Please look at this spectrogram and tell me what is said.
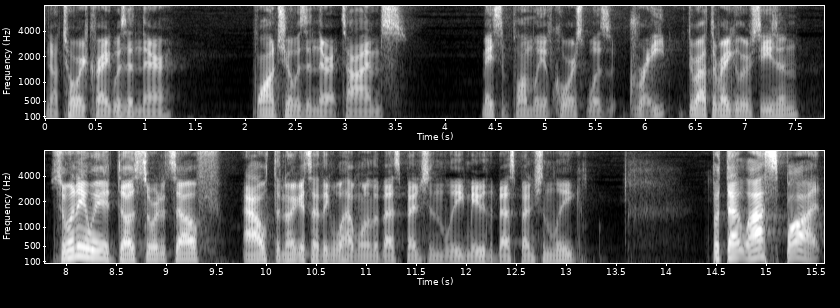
You know, Torrey Craig was in there. Juancho was in there at times. Mason Plumlee, of course, was great throughout the regular season. So anyway, it does sort itself out. The Nuggets, I think, will have one of the best benches in the league, maybe the best bench in the league. But that last spot,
